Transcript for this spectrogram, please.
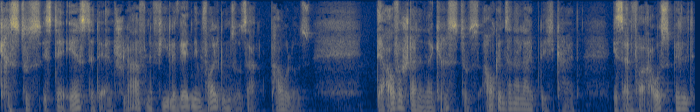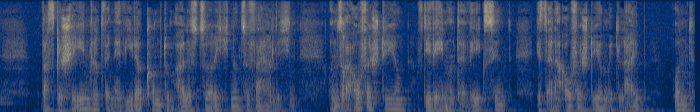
Christus ist der Erste, der Entschlafene. Viele werden ihm folgen, so sagt Paulus. Der auferstandene Christus, auch in seiner Leiblichkeit, ist ein Vorausbild, was geschehen wird, wenn er wiederkommt, um alles zu richten und zu verherrlichen. Unsere Auferstehung, auf die wir hin unterwegs sind, ist eine Auferstehung mit Leib und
